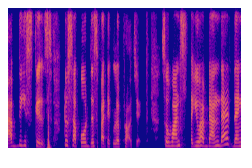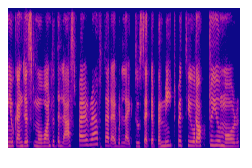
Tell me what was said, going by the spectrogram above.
have these skills to support this particular project. So once you have done that, then you can just move on to the last paragraph that I would like to set up a meet with you, talk to you more,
